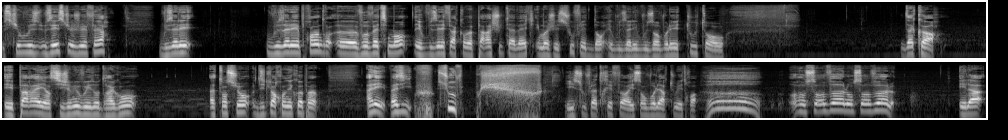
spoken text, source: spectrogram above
Ce que vous, vous savez ce que je vais faire? Vous allez vous allez prendre euh, vos vêtements et vous allez faire comme un parachute avec, et moi je vais souffler dedans et vous allez vous envoler tout en haut. D'accord. Et pareil, hein, si jamais vous voyez d'autres dragons, attention, dites-leur qu'on est copains. Allez, vas-y, souffle. Et ils soufflent très fort, ils s'envolèrent tous les trois. Oh, on s'envole, on s'envole. Et là,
